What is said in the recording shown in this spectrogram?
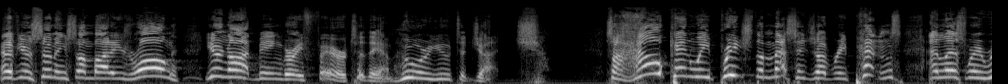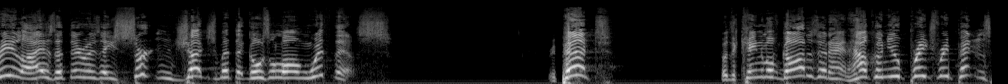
And if you're assuming somebody's wrong, you're not being very fair to them. Who are you to judge? So, how can we preach the message of repentance unless we realize that there is a certain judgment that goes along with this? Repent, for the kingdom of God is at hand. How can you preach repentance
